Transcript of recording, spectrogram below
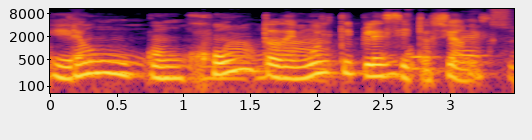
era un conjunto de múltiples situaciones.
